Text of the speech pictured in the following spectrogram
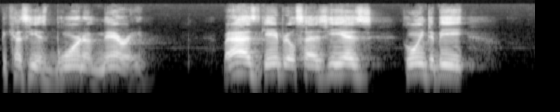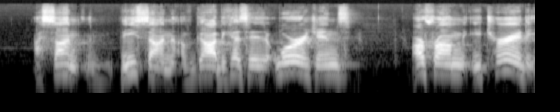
because he is born of Mary. But as Gabriel says, he is going to be a son, the Son of God, because his origins are from eternity.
